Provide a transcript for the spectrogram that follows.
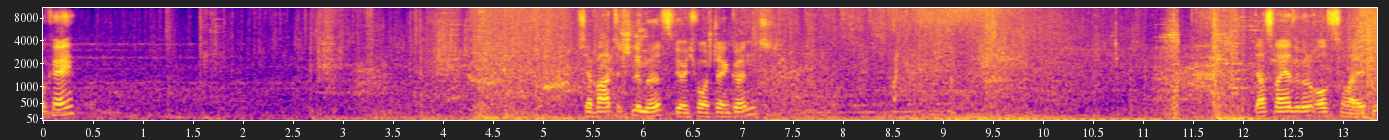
Okay. Ich erwarte Schlimmes, wie ihr euch vorstellen könnt. Das war ja sogar noch auszuhalten.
